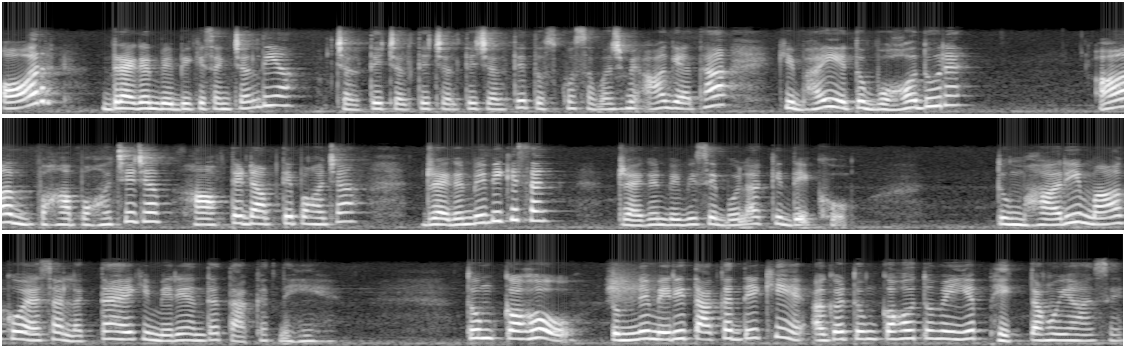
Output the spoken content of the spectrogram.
और ड्रैगन बेबी के संग चल दिया। चलते चलते चलते चलते तो उसको समझ में आ गया था कि भाई, ये तो बहुत दूर है। अब वहाँ पहुँचे जब हाँफते डांपते पहुँचा ड्रैगन बेबी के संग। ड्रैगन बेबी से बोला कि, देखो, तुम्हारी माँ को ऐसा लगता है कि मेरे अंदर ताकत नहीं है। तुम कहो तुमने मेरी ताकत देखी है। अगर तुम कहो तो मैं ये फेंकता हूँ यहाँ से।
